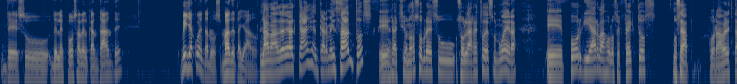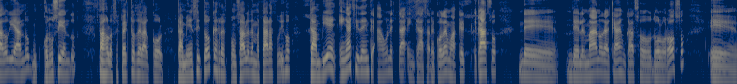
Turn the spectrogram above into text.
de su de la esposa del cantante. Villa, cuéntanos, más detallado. La madre del arcángel, Carmen Santos, eh, reaccionó sobre, su, sobre el arresto de su nuera eh, por guiar bajo los efectos, o sea, por haber estado guiando, conduciendo, bajo los efectos del alcohol. También citó que el responsable de matar a su hijo también en accidente aún está en casa. Recordemos aquel caso de, del hermano de Arcángel, un caso doloroso, eh,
